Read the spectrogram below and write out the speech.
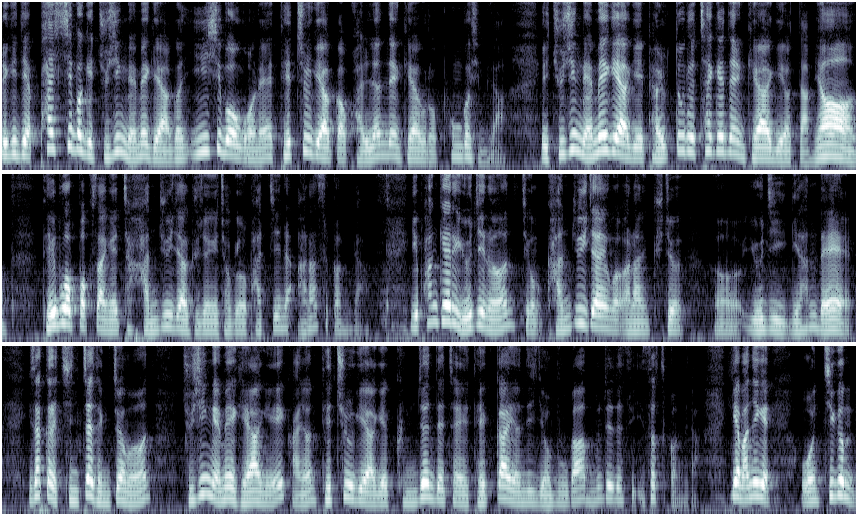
이렇게 이제 80억의 주식 매매 계약은 20억 원의 대출 계약과 관련된 계약으로 본 것입니다. 이 주식 매매 계약이 별도로 체결된 계약이었다면 대부업법상의 간주이자 규정에 적용을 받지는 않았을 겁니다. 이 판결의 요지는 지금 간주이자에 관한 규정 어, 요지이긴 한데 이 사건의 진짜 쟁점은 주식 매매 계약이 과연 대출 계약의 금전 대차의 대가 연지 여부가 문제될 수 있었을 겁니다. 이게 만약에 원, 지금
